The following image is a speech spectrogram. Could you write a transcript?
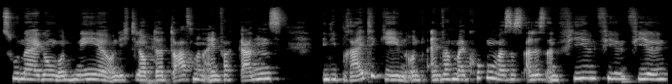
Zuneigung und Nähe. Und ich glaube, da darf man einfach ganz in die Breite gehen und einfach mal gucken, was es alles an vielen vielen vielen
